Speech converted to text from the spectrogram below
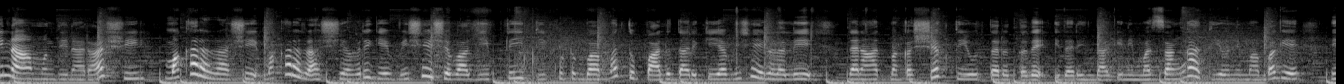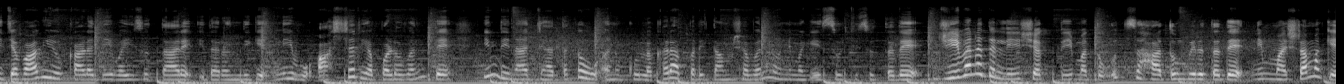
ಇನ್ನು ಮುಂದಿನ ರಾಶಿ ಮಕರ ರಾಶಿ. ಮಕರ ರಾಶಿಯವರಿಗೆ ವಿಶೇಷವಾಗಿ ಪ್ರೀತಿ, ಕುಟುಂಬ ಮತ್ತು ಪಾಲುದಾರಿಕೆಯ ವಿಷಯಗಳಲ್ಲಿ ಧನಾತ್ಮಕ ಶಕ್ತಿಯು ತರುತ್ತದೆ. ಇದರಿಂದಾಗಿ ನಿಮ್ಮ ಸಂಗಾತಿಯು ನಿಮ್ಮ ಬಗ್ಗೆ ನಿಜವಾಗಿಯೂ ಕಾಳಜಿ ವಹಿಸುತ್ತಾರೆ. ಇದರೊಂದಿಗೆ ನೀವು ಆಶ್ಚರ್ಯ ಪಡುವಂತೆ ಇಂದಿನ ಜಾತಕವು ಅನುಕೂಲಕರ ಫಲಿತಾಂಶವನ್ನು ನಿಮಗೆ ಸೂಚಿಸುತ್ತದೆ. ಜೀವನದಲ್ಲಿ ಶಕ್ತಿ ಮತ್ತು ಉತ್ಸಾಹ ತುಂಬಿರುತ್ತದೆ. ನಿಮ್ಮ ಶ್ರಮಕ್ಕೆ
